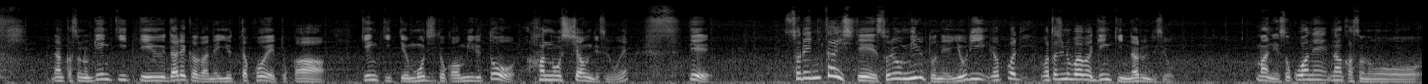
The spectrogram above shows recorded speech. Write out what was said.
なんかその元気っていう誰かがね言った声とか元気っていう文字とかを見ると反応しちゃうんですよね。でそれに対してそれを見るとねよりやっぱり私の場合は元気になるんですよ。まあねそこはねなんかその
